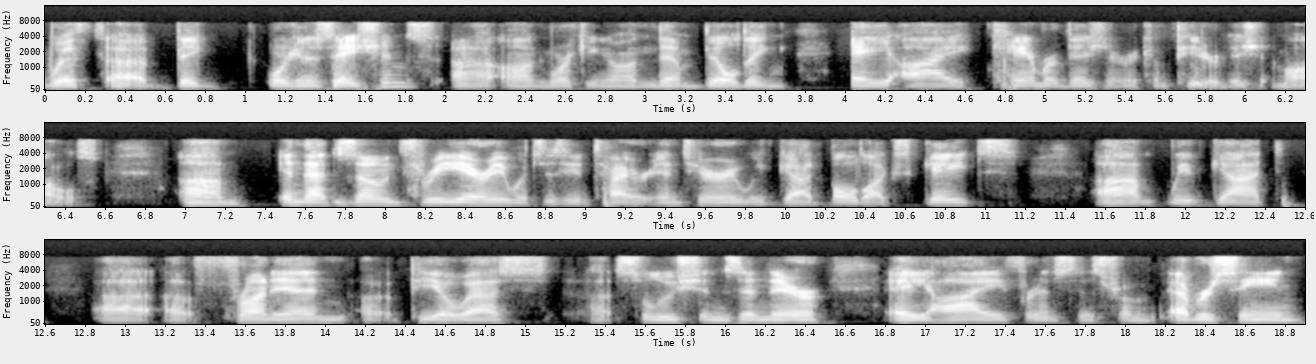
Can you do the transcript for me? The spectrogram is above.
with big organizations on working on them building AI camera vision or computer vision models. Um, in that zone three area, which is the entire interior, we've got Bulldogs gates. Um, we've got a front end POS solutions in there, AI, for instance, from Everseen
